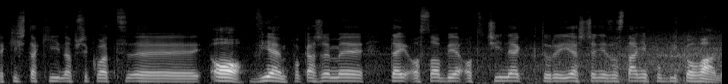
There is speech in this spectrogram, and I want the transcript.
Jakiś taki na przykład, e, o wiem, pokażemy tej osobie odcinek, który jeszcze nie zostanie publikowany.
